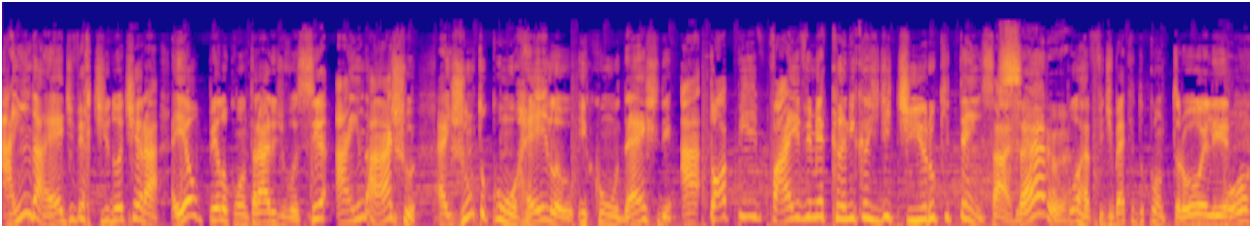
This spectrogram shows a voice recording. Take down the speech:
ainda é divertido atirar. Eu, pelo contrário de você, ainda acho, aí, junto com o Halo e com o Destiny, a top 5 mecânicas de tiro que tem, sabe? Sério? Porra, feedback do controle, Pô,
